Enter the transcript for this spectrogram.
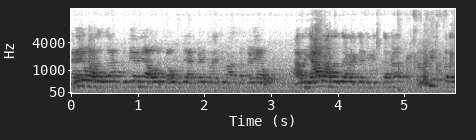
खरे वारसदार तुम्ही आम्ही आहोत शाहू चौथी आंबेडकरांची मान मंडळी आहोत आणि या वारसदाराच्या निमित्तानं निश्चितपणे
